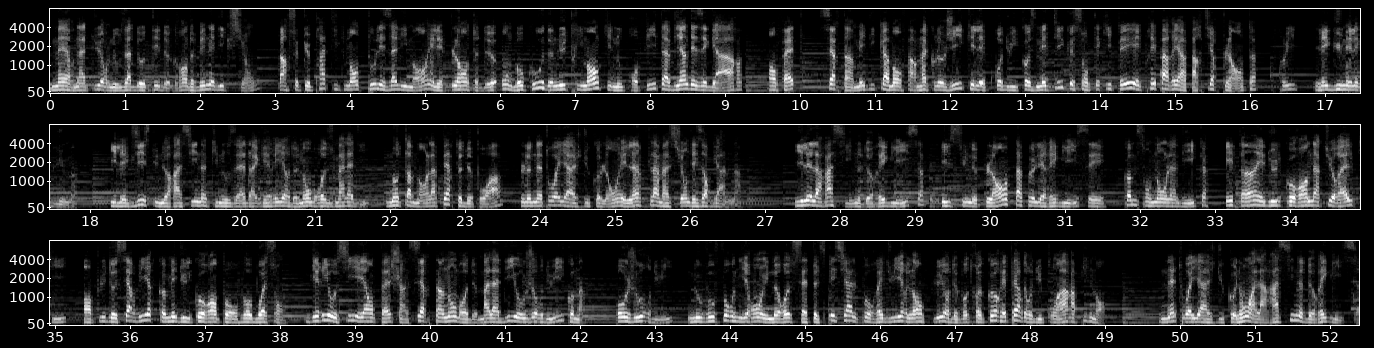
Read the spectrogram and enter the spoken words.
Mère Nature nous a doté de grandes bénédictions, parce que pratiquement tous les aliments et les plantes de ont beaucoup de nutriments qui nous profitent à bien des égards. En fait, certains médicaments pharmacologiques et les produits cosmétiques sont équipés et préparés à partir plantes, fruits, légumes et légumes. Il existe une racine qui nous aide à guérir de nombreuses maladies, notamment la perte de poids, le nettoyage du côlon et l'inflammation des organes. Il est la racine de réglisse, il est une plante appelée réglisse et, comme son nom l'indique, est un édulcorant naturel qui, en plus de servir comme édulcorant pour vos boissons, guérit aussi et empêche un certain nombre de maladies aujourd'hui communs. Aujourd'hui, nous vous fournirons une recette spéciale pour réduire l'enflure de votre corps et perdre du poids rapidement. Nettoyage du côlon à la racine de réglisse.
